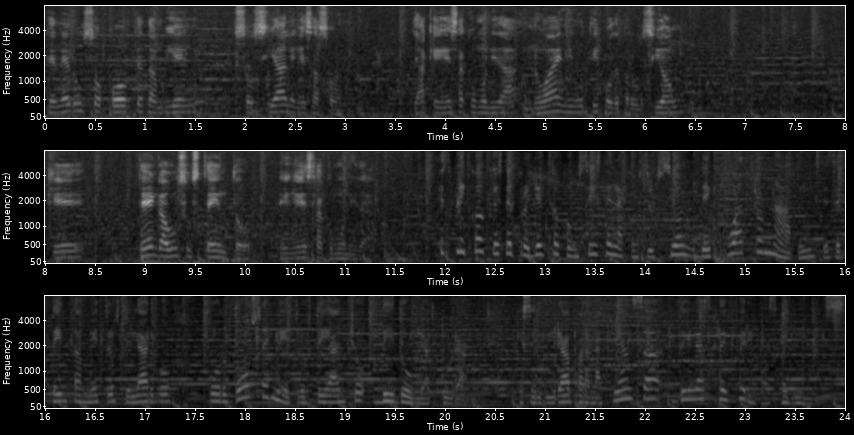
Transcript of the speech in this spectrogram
tener un soporte también social en esa zona ya que en esa comunidad no hay ningún tipo de producción que tenga un sustento en esa comunidad. Explicó que este proyecto consiste en la construcción de cuatro naves de 70 metros de largo por 12 metros de ancho de doble altura, que servirá para la crianza de las referidas gallinas.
